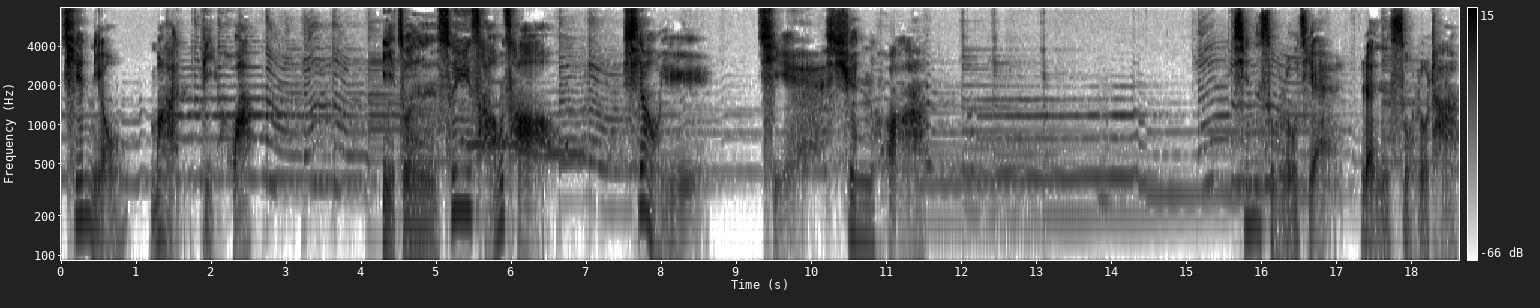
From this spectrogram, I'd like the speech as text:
牵牛漫碧花，一尊虽草草，笑语且喧哗。心素如简，人素如茶，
